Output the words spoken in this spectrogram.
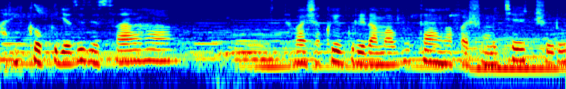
ariko kugeza izi saha ndabasha kwigurira amavuta nkafasha umukecuru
